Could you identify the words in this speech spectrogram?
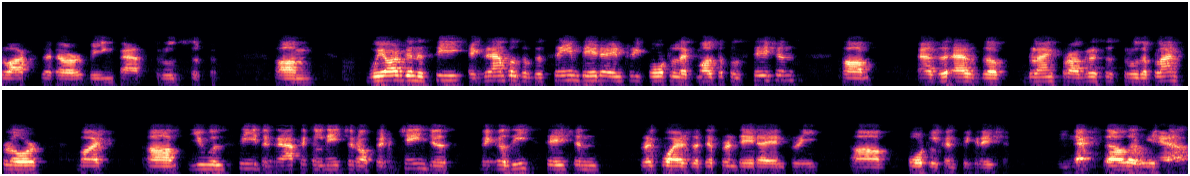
blocks that are being passed through the system. Um, we are going to see examples of the same data entry portal at multiple stations um, as, as the blank progresses through the plant floor, but uh, you will see the graphical nature of it changes because each station requires a different data entry uh, portal configuration. The next cell that we have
